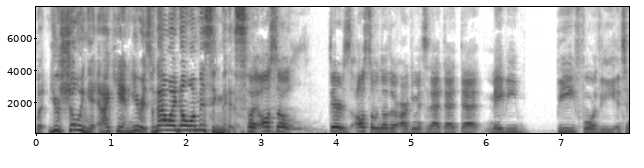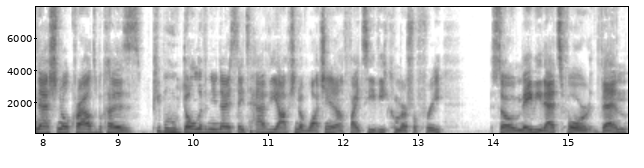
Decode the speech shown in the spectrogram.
But you're showing it and I can't hear it. So now I know I'm missing this. But also, there's also another argument to that that that maybe be for the international crowds because people who don't live in the United States have the option of watching it on FITE TV commercial free. So maybe that's for them.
